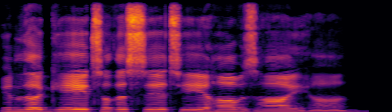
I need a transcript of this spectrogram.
in the gates of the city of Zion.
